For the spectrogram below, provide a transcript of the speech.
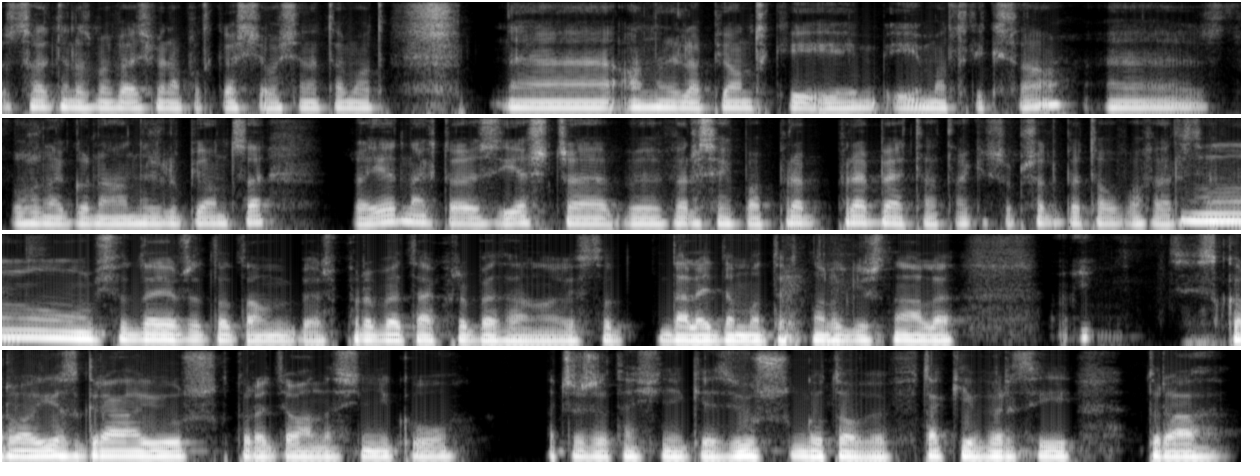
ostatnio rozmawialiśmy na podcaście właśnie na temat e, Unreal 5 i, i Matrixa e, stworzonego na Unreal 5, że jednak to jest jeszcze wersja chyba pre, pre-beta, tak? Jeszcze przedbetowa wersja. Mm, więc... Mi się wydaje, że to tam, wiesz, pre-beta jak pre-beta, no jest to dalej demo technologiczne, ale skoro jest gra już, która działa na silniku znaczy, że ten silnik jest już gotowy w takiej wersji, która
